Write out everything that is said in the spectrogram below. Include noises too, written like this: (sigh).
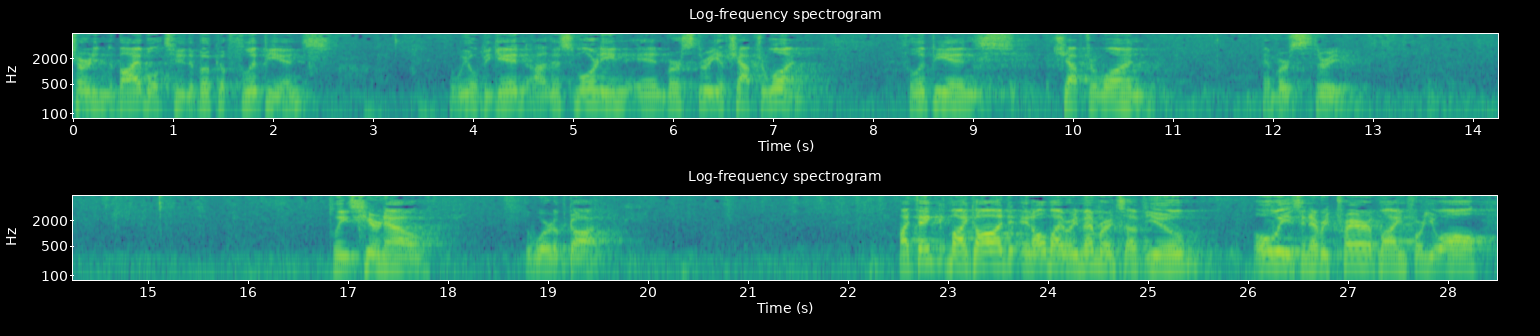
Turn in the Bible to the book of Philippians. We will begin uh, this morning in verse 3 of chapter 1. Philippians chapter 1 and verse 3. Please hear now the word of God. I thank my God in all my remembrance of you, always in every prayer of mine for you all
